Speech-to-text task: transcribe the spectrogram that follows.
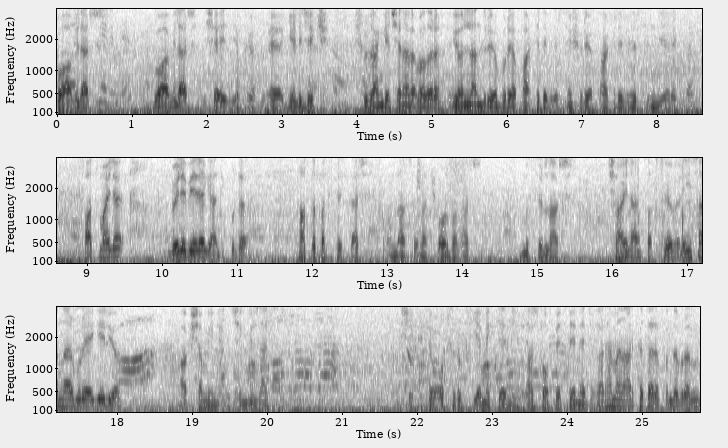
Bu abiler bu abiler şey yapıyor. e, gelecek şuradan geçen arabaları yönlendiriyor. Buraya park edebilirsin, şuraya park edebilirsin diyerekten. Fatma ile böyle bir yere geldik. Burada tatlı patatesler, ondan sonra çorbalar, mısırlar, çaylar satılıyor. Böyle insanlar buraya geliyor. Akşam yemeği için güzel şekilde oturup yemeklerini yiyorlar, sohbetlerini ediyorlar. Hemen arka tarafında buranın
